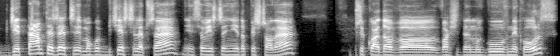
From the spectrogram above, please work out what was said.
gdzie tamte rzeczy mogłyby być jeszcze lepsze, są jeszcze niedopieszczone. Przykładowo właśnie ten mój główny kurs,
